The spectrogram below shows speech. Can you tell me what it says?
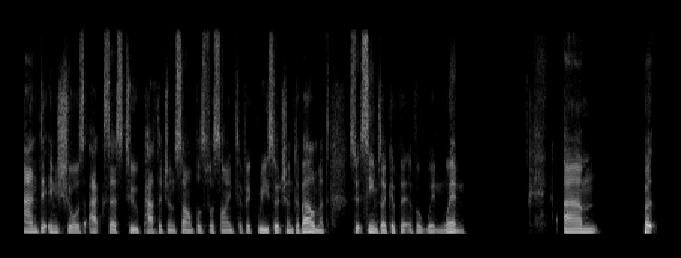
and it ensures access to pathogen samples for scientific research and development. So it seems like a bit of a win-win. Um, but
